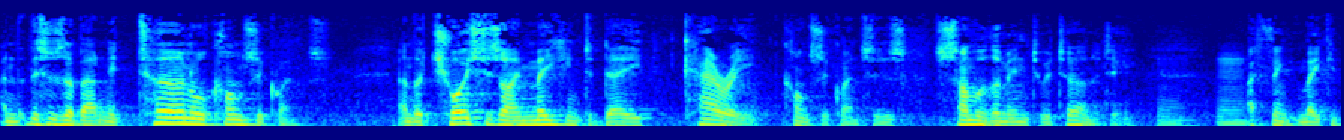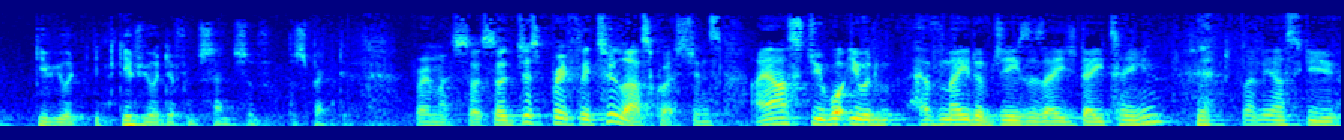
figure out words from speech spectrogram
and that this is about an eternal consequence, and the choices I'm making today carry consequences, some of them into eternity. Mm. I think make it give you a, it gives you a different sense of perspective. Very much so. So just briefly, two last questions. I asked you what you would have made of Jesus aged 18. Yeah. Let me ask you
